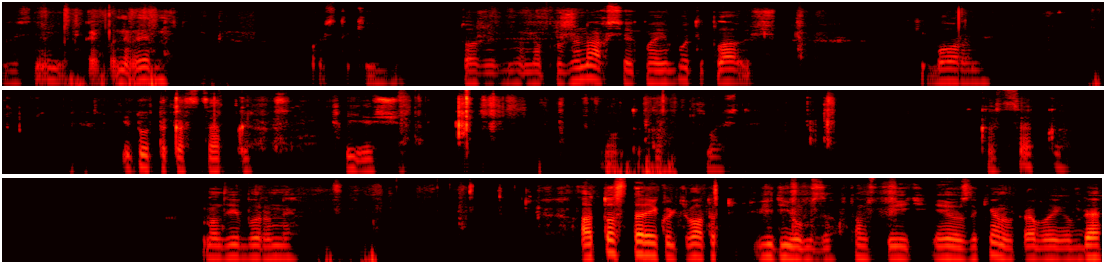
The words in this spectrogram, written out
засніму, як би не видно. Ось такий. Теж на, на пружинах, все як має бути, плаваючий. Такі борони. І тут така сцепка є ще. Ось така, бачите. Така сцепка. На дві борони. А то старий культиватор від Юмза. Там стоїть. Я його закинув, треба його буде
